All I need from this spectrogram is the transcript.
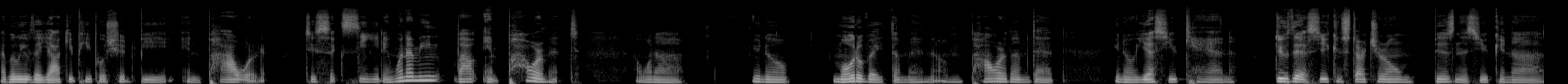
I believe the Yaqui people should be empowered to succeed. And when I mean about empowerment, I want to, you know, motivate them and empower them that you know yes you can do this. You can start your own business. You can uh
